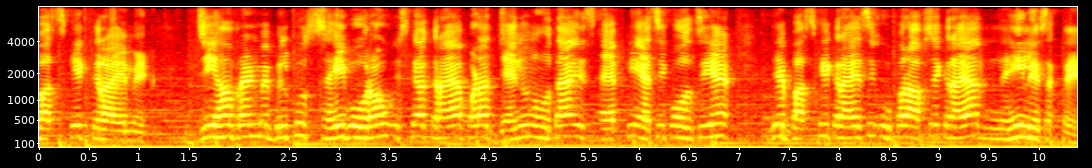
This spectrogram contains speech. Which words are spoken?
बस के किराए में। जी हाँ फ्रेंड मैं बिल्कुल सही बोल रहा हूँ, इसका किराया बड़ा जेन्यून होता है, इस ऐप की ऐसी पॉलिसी है, ये बस के किराए से ऊपर आपसे किराया नहीं ले सकते।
